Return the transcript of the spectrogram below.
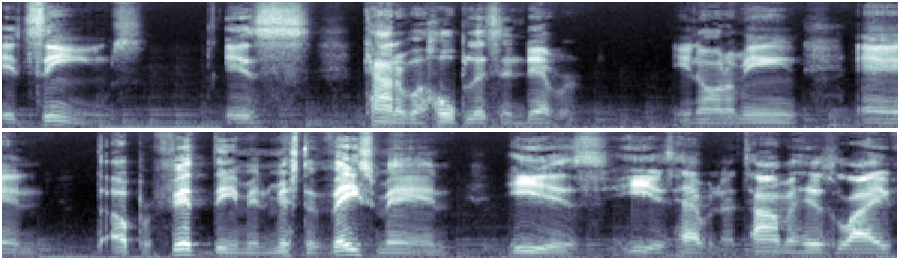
it seems is kind of a hopeless endeavor. You know what I mean? And the upper fifth demon, Mr. Vase Man, he is he is having a time of his life.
